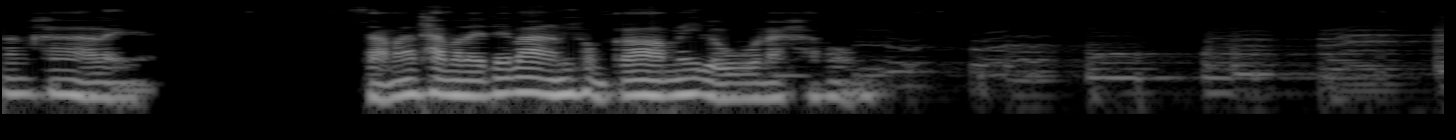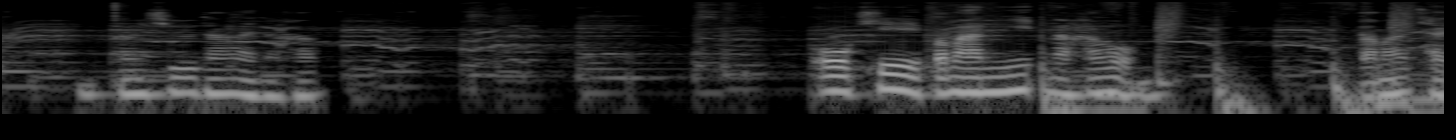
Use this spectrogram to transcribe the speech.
ตั้งค่าอะไรเนี่ย สามารถทำอะไรได้บ้างนี่ผมก็ไม่รู้นะครับผม ตั้งชื่อได้นะครับ โอเคประมาณนี้นะครับผม สามารถใช้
